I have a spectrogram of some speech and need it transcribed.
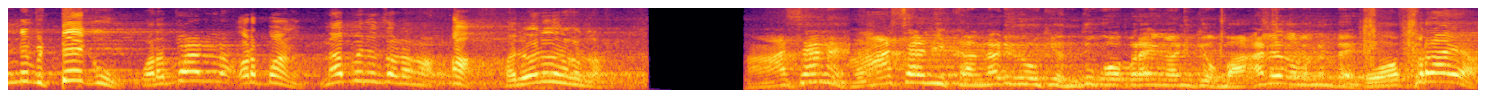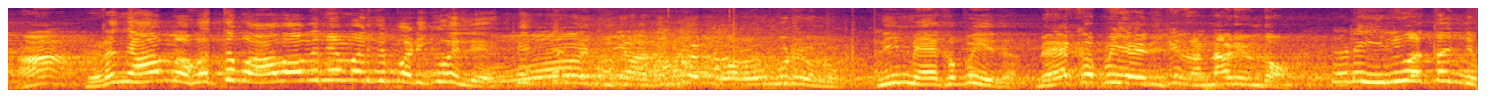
എന്നെ വിട്ടേക്കൂ. ഉറപ്പാണല്ലോ. ഉറപ്പാണ്. എന്നാ പിന്നെ തുടങ്ങാം. ആ. പരിപാടി തുടങ്ങണം ആശാനെ ആശാൻ ഈ കണ്ണാടി നോക്കി എന്ത് കോപ്രായം കാണിക്കോ ബാല തുടങ്ങണ്ടേ ഓപ്പറായ എടാ ഞാൻ മുഖത്ത് ബാബാവിനെ മറിച്ച് പഠിക്കുമല്ലേ ഓ ഇനി അതിന്റെ ഒരു കുറവും കൂടി ഉള്ളൂ. നീ മേക്കപ്പ് ചെയ്ത? മേക്കപ്പ് ചെയ്യാൻ എനിക്ക് കണ്ണാടി ഉണ്ടോ? എടാ ഇരുപത്തഞ്ച്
